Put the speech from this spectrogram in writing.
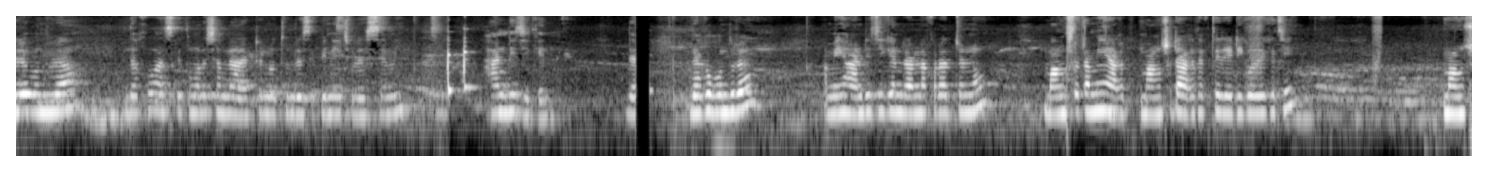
হ্যালো বন্ধুরা, দেখো আজকে তোমাদের সামনে আরেকটা নতুন রেসিপি নিয়ে চলে এসেছি আমি, হান্ডি চিকেন। দেখো বন্ধুরা, আমি হান্ডি চিকেন রান্না করার জন্য মাংসটা আমি মাংসটা আগে থাকতে রেডি করে রেখেছি। মাংস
